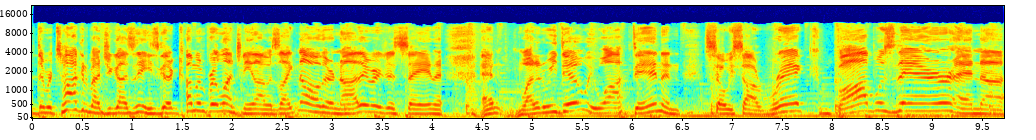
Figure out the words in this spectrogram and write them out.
they were talking about you guys. He's gonna come in for lunch." And Eli was like, "No, they're not. They were just saying it." And what did we do? We walked in, and so we saw Rick. Bob was there, and uh,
